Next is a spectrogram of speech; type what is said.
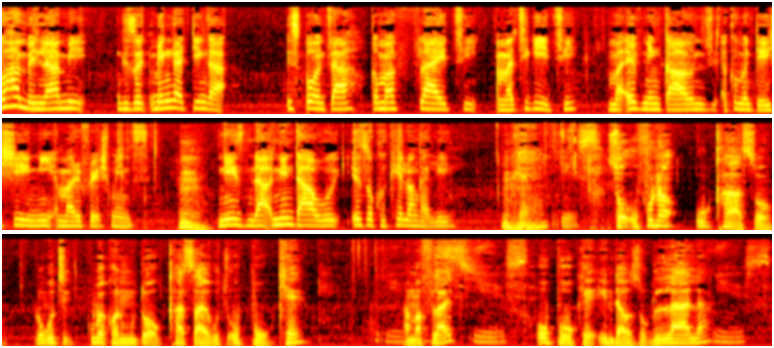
Ohambeni lami ngizo bengadinga isponsor kama flight, ama tickets, ama evening gowns, accommodation, ama refreshments. Mm. Nezindawo nendawo ezokhokhelwa ngale. okay Yes. So ufuna uxhaso lokuthi kube khona umuntu oxhasayo ukuthi ubooke ama flights, Yes. ubooke indawo zokulala Yes.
